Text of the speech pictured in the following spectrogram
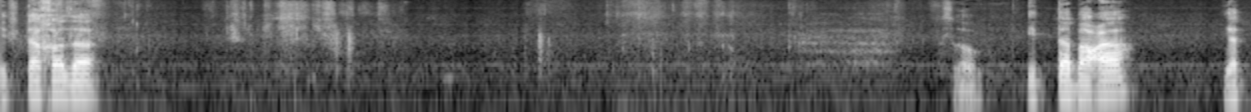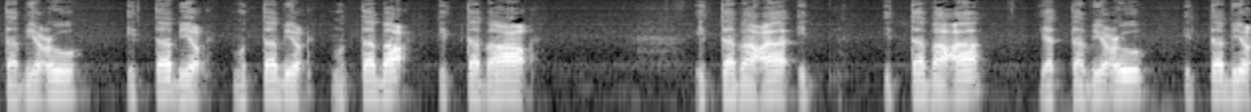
اتخذ so اتبع يتبع اتبع متبع متبع اتبع اتبع اتبع يتبع اتبع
